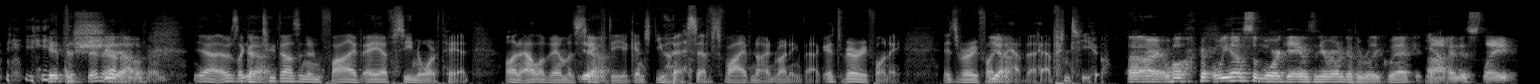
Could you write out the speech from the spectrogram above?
he hit, hit the, the, shit, shit out, of him. him. Yeah, it was like yeah. a 2005 AFC North hit on Alabama's safety yeah. against USF's five nine running back. It's very funny. It's very funny to have that happen to you. Uh, all right. Well, we have some more games in here. We're going to go through really quick uh, in this slate.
